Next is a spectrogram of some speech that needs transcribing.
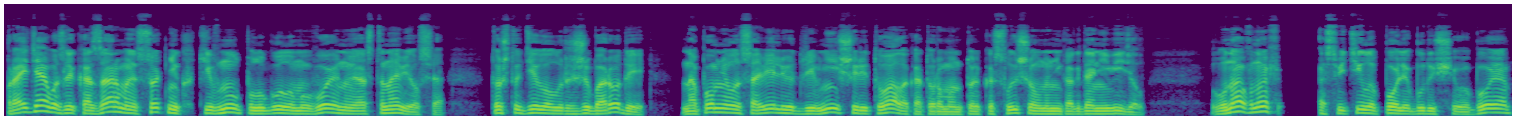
Пройдя возле казармы, сотник кивнул полуголому воину и остановился. То, что делал Рыжебородый, напомнило Савелию древнейший ритуал, о котором он только слышал, но никогда не видел. Луна вновь осветила поле будущего боя,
